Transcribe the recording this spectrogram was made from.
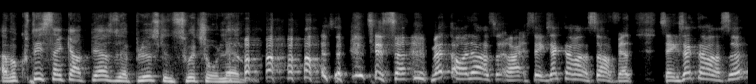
Elle va coûter 50$ piastres de plus qu'une Switch OLED. c'est ça. Mettons-le en. Ouais, c'est exactement ça, en fait. C'est exactement ça.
